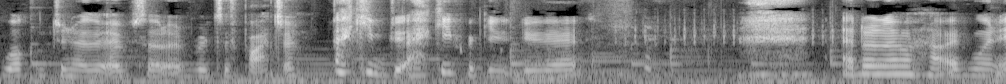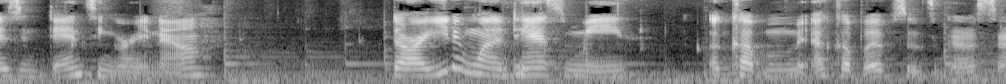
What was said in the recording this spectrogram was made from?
welcome to another episode of Roots of Pacha. I keep do I keep forgetting to do that. I don't know how everyone isn't dancing right now. Dara, you didn't want to dance with me a couple a couple episodes ago, so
